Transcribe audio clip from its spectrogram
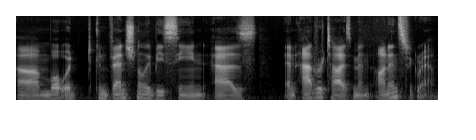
um, what would conventionally be seen as an advertisement on Instagram.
